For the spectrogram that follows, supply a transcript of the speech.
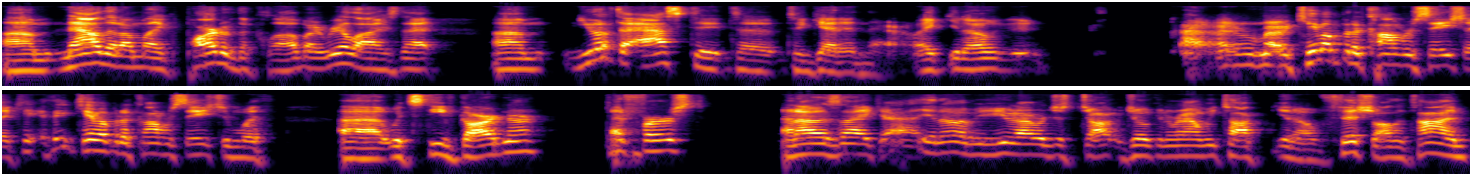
Um, now that I'm like part of the club, I realize that, um, you have to ask to, to, to get in there. Like, you know, I, don't remember. It came up in a conversation. I, I, think it came up in a conversation with uh, with Steve Gardner at first, and I was like, yeah, you know, I mean, you and I were just jo- joking around. We talk, you know, fish all the time,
